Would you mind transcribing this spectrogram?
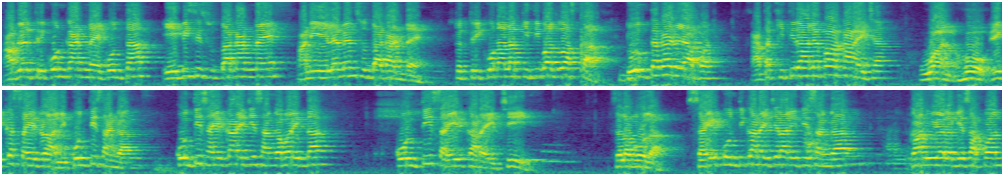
आपल्याला त्रिकोण काढणं कोणता? एबीसी सुद्धा काढणं आहे आणि एल एम एन सुद्धा काढणं आहे. तर त्रिकोणाला किती बाजू असतात? दोन तर काढल्या आपण. आता किती राहिल्या पहा काढायच्या. वन हो एकच साईड राहिली. कोणती सांगा? कोणती साईड काढायची सांगा बरं एकदा. कोणती साईड काढायची? चला बोला. साईड कोणती काढायची राहिली ते सांगा. काढूया लगेच आपण.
